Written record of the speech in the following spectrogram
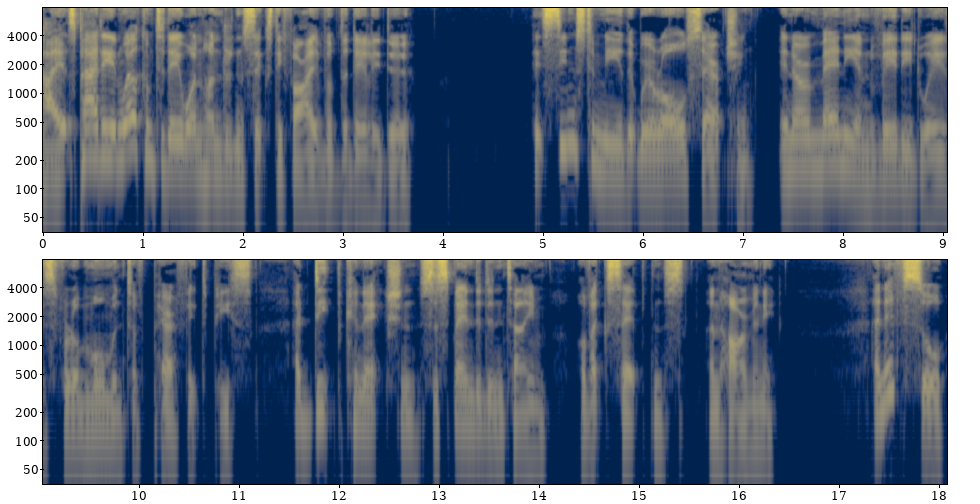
Hi, it's Paddy, and welcome to day 165 of the Daily Do. It seems to me that we're all searching, in our many and varied ways, for a moment of perfect peace, a deep connection suspended in time of acceptance and harmony. And if so,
